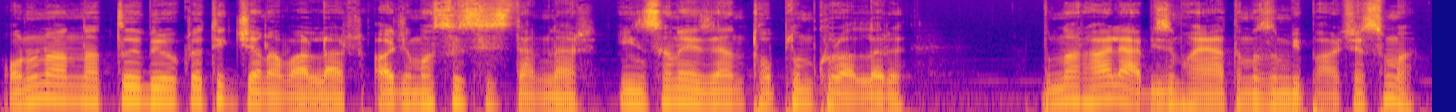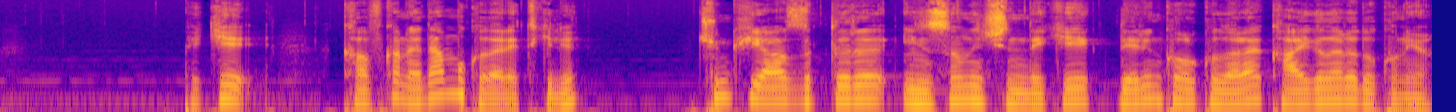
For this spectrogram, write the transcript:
Onun anlattığı bürokratik canavarlar, acımasız sistemler, insanı ezen toplum kuralları bunlar hala bizim hayatımızın bir parçası mı? Peki Kafka neden bu kadar etkili? Çünkü yazdıkları insanın içindeki derin korkulara, kaygılara dokunuyor.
